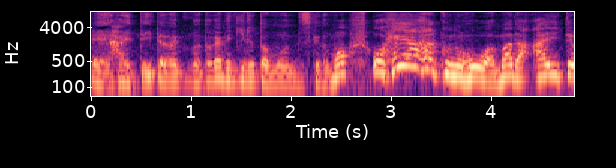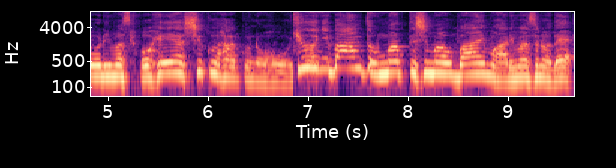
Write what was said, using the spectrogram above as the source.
え入っていただくことができると思うんですけども、お部屋泊の方はまだ空いておりおります。お部屋宿泊の方、急にバーンと埋まってしまう場合もありますので、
